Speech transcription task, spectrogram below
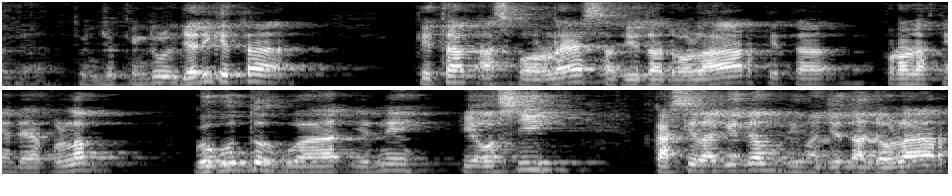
ya, tunjukin dulu jadi kita kita ask for less, 1 juta dolar, kita produknya develop, gue butuh buat ini POC, kasih lagi dong 5 juta dolar,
